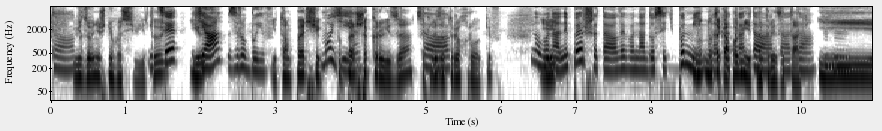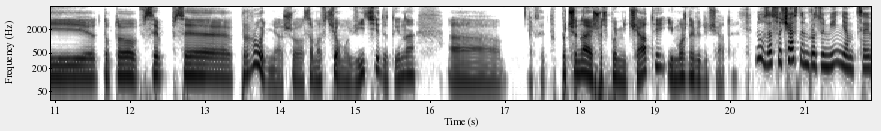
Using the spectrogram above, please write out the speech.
так. від зовнішнього світу. І це і- я зробив. І там перші, Моє. перша криза, це Так. криза трьох років. Ну, і- вона не перша, та, але вона досить помітна. Ну, ну така помітна та, криза, та, так. та. І тобто, все, все природньо, що саме в цьому віці дитина а, як сказати, починає щось помічати і можна відучати. Ну, за сучасним розумінням, це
